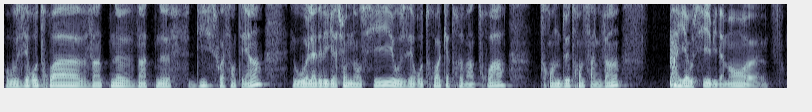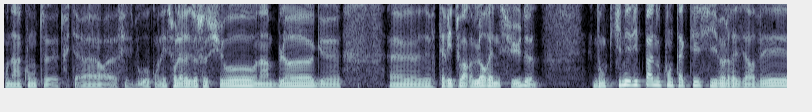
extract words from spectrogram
au 03 29 29 10 61 ou à la délégation de Nancy au 03 83 32 35 20. il y a aussi évidemment, euh, on a un compte euh, Twitter, euh, Facebook, on est sur les réseaux sociaux, on a un blog, territoire Lorraine Sud. Donc, qui n'hésitent pas à nous contacter s'ils veulent réserver.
